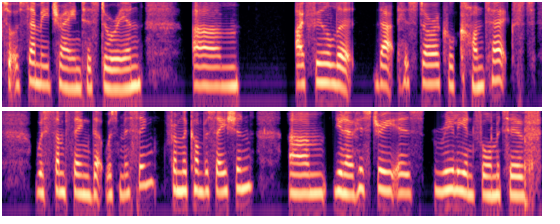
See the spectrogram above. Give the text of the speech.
sort of semi-trained historian, um, I feel that that historical context was something that was missing from the conversation. Um, you know, history is really informative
